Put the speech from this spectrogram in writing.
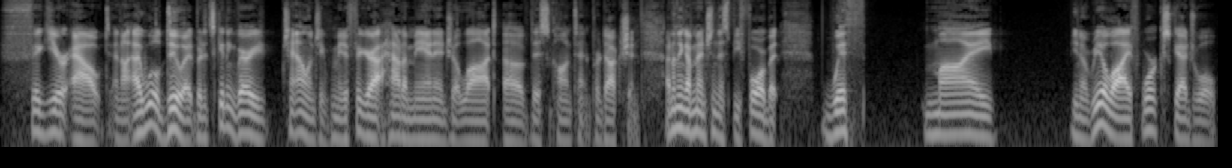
figure out, and I, I, will do it, but it's getting very challenging for me to figure out how to manage a lot of this content production. I don't think I've mentioned this before, but with my you know real life work schedule,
